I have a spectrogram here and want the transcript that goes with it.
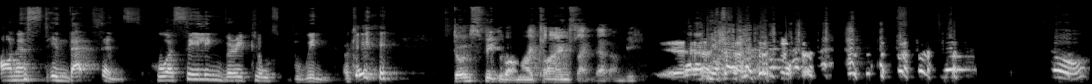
honest in that sense, who are sailing very close to the wind. Okay. Don't speak about my clients like that, Ambi. Yeah. so, so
